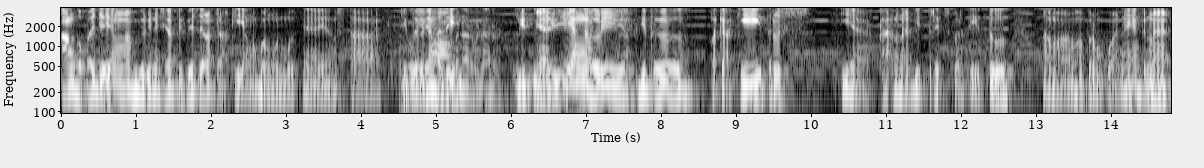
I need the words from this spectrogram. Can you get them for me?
anggap aja yang ngambil inisiatif biasanya laki-laki yang ngebangun moodnya yang start gitu ya nggak Ah, sih? Benar-benar. Leadnya di yang ngelit gitu laki-laki. Terus ya karena di treat seperti itu lama-lama perempuannya yang kena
